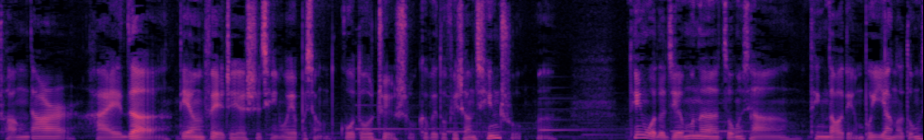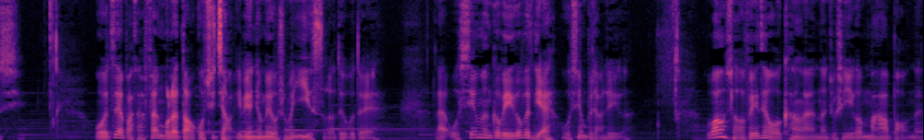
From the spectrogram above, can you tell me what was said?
床单、孩子、电费这些事情，我也不想过多赘述，各位都非常清楚啊。听我的节目呢，总想听到点不一样的东西，我再把它翻过来倒过去讲一遍，就没有什么意思了，对不对？来，我先问各位一个问题，哎，我先不讲这个。汪小菲在我看来呢，就是一个妈宝男，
